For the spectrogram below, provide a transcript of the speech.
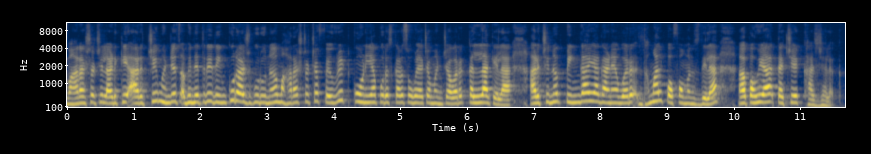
महाराष्ट्राची लाडकी आर्ची म्हणजेच अभिनेत्री रिंकू राजगुरूनं महाराष्ट्राच्या फेवरेट कोण या पुरस्कार सोहळ्याच्या मंचावर कल्ला केला. आर्चीनं पिंगा या गाण्यावर धमाल परफॉर्मन्स दिला. पाहूया त्याची एक खास झलक.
